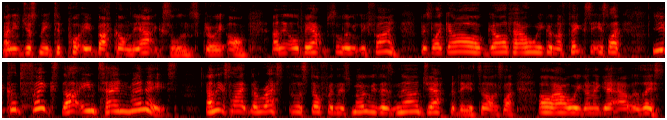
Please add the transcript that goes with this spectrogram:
And you just need to put it back on the axle and screw it on, and it'll be absolutely fine. But it's like, oh God, how are we going to fix it? It's like, you could fix that in 10 minutes. And it's like the rest of the stuff in this movie, there's no jeopardy at all. It's like, oh, how are we going to get out of this?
